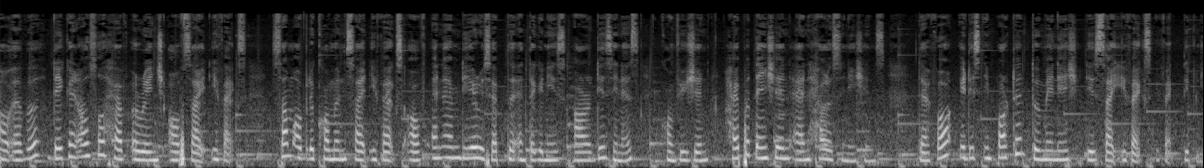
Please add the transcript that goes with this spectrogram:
However, they can also have a range of side effects. Some of the common side effects of NMDA receptor antagonists are dizziness, confusion, hypertension, and hallucinations. Therefore, it is important to manage these side effects effectively.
